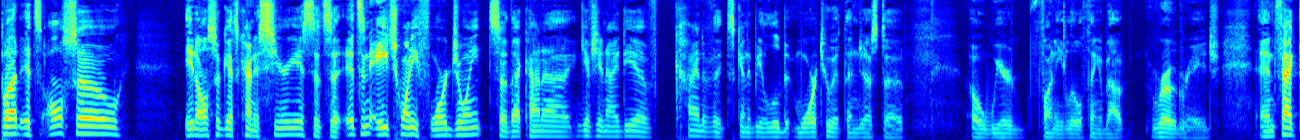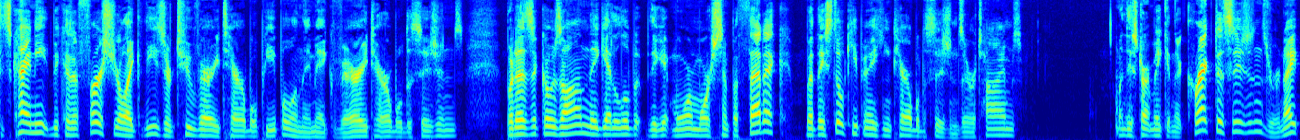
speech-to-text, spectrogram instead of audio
but it's also it also gets kind of serious. It's a it's an A24 joint, so that kind of gives you an idea of kind of it's going to be a little bit more to it than just a a weird funny little thing about road rage. in fact, it's kind of neat because at first you're like these are two very terrible people and they make very terrible decisions. But as it goes on, they get a little bit they get more and more sympathetic, but they still keep making terrible decisions. There are times when they start making the correct decisions or night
